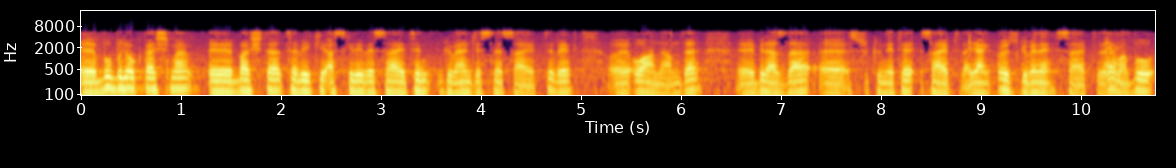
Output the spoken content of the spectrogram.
E, bu bloklaşma e, başta tabii ki askeri vesayetin güvencesine sahipti ve e, o anlamda e, biraz daha e, sükunete sahiptiler. Yani özgüvene sahiptiler Evet. ama bu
